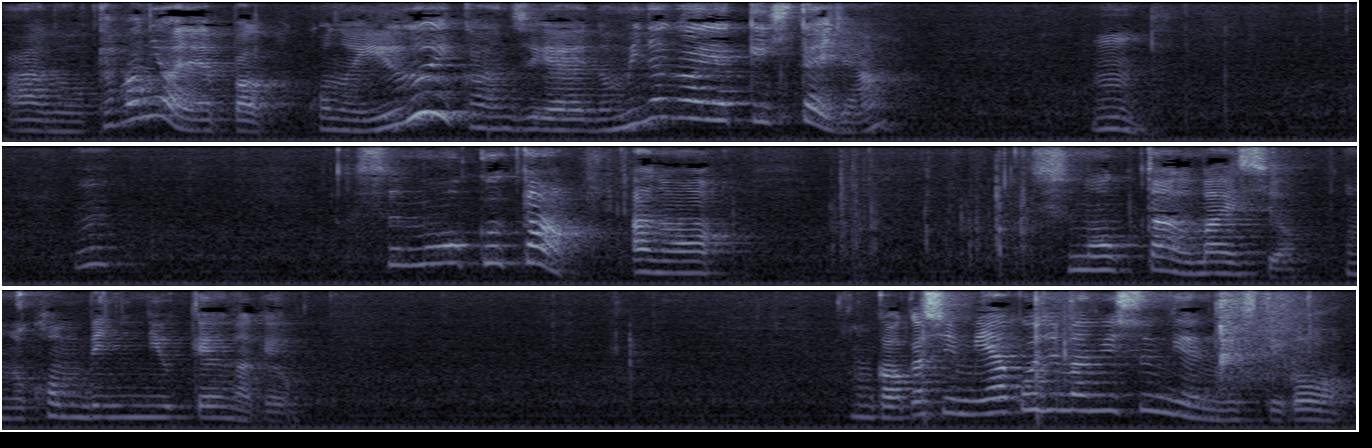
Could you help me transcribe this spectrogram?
あのたまにはねやっぱこの緩い感じで飲みながらやっていきたいじゃん。うん。うん。スモーク缶あのスモーク缶うまいっすよ。このコンビニに売ってるんだけど。なんか私宮古島に住んでるんですけど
